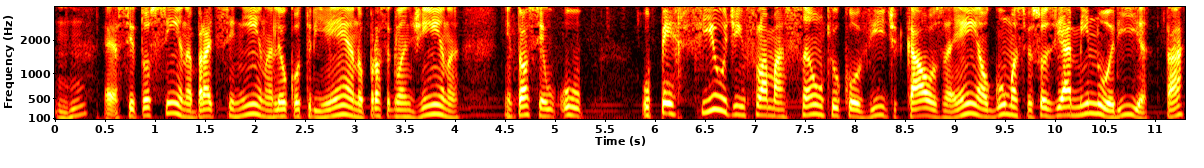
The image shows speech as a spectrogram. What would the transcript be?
Uhum. É, citocina, bradicinina, leucotrieno, prostaglandina. Então, assim, o, o perfil de inflamação que o Covid causa em algumas pessoas, e a minoria, tá?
